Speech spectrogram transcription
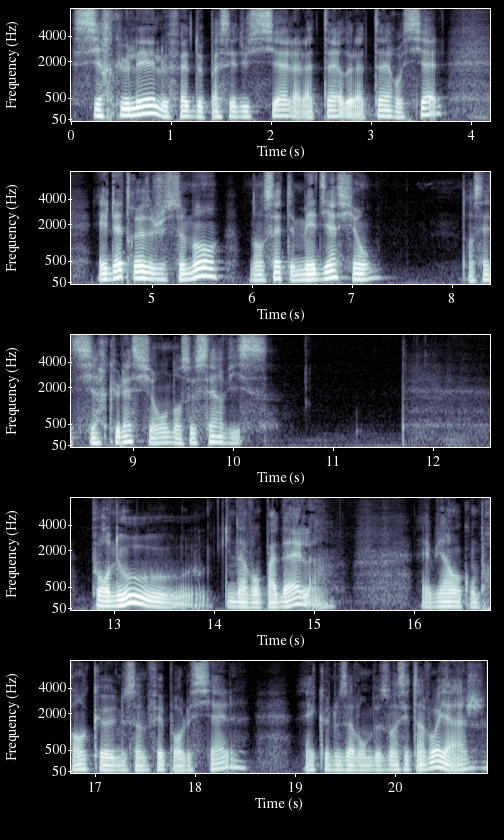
circuler, le fait de passer du ciel à la terre, de la terre au ciel, et d'être justement dans cette médiation, dans cette circulation, dans ce service. Pour nous, qui n'avons pas d'aile, eh bien on comprend que nous sommes faits pour le ciel, et que nous avons besoin. C'est un voyage.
